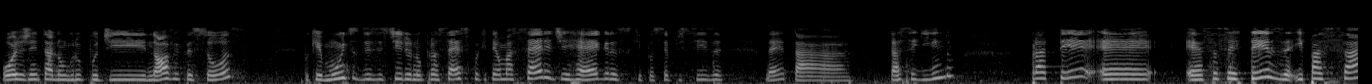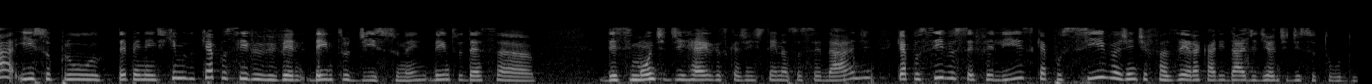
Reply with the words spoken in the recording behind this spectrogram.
hoje a gente está num grupo de 9 pessoas, porque muitos desistiram no processo, porque tem uma série de regras que você precisa estar né, tá, tá seguindo para ter é, essa certeza e passar isso para o dependente químico que é possível viver dentro disso, né? dentro dessa, desse monte de regras que a gente tem na sociedade, que é possível ser feliz, que é possível a gente fazer a caridade diante disso tudo,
